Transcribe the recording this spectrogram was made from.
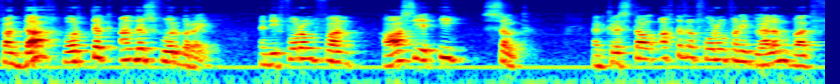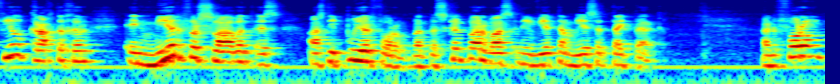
Vandag word tik anders voorbereid in die vorm van HCI sout een kristalachtige vorm van die dwelm wat veel krachtiger en meer verslavend is as die poeiervorm wat beskikbaar was in die Vietnamese tydperk. Een vorm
